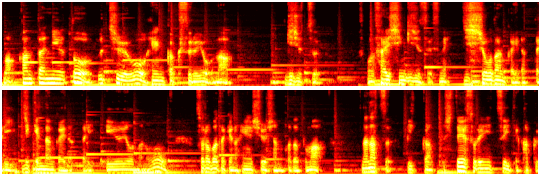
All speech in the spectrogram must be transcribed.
まあ簡単に言うと宇宙を変革するような技術、この最新技術ですね。実証段階だったり、実験段階だったりっていうようなのを空畑の編集者の方とまあ7つピックアップしてそれについて書く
